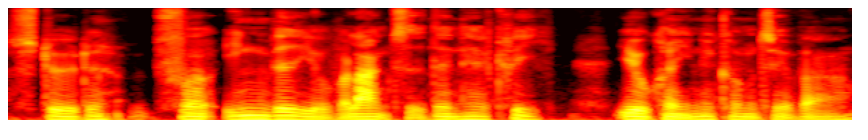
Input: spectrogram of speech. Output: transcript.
støtte, for ingen ved jo, hvor lang tid den her krig i Ukraine kommer til at vare.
